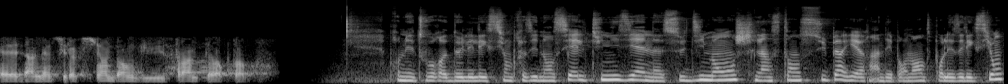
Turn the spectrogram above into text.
euh, dans l'insurrection donc du 30 octobre. Premier tour de l'élection présidentielle tunisienne ce dimanche. L'instance supérieure indépendante pour les élections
